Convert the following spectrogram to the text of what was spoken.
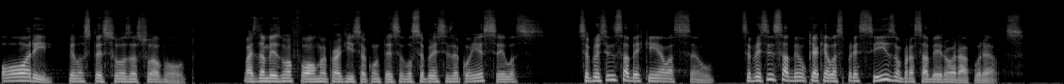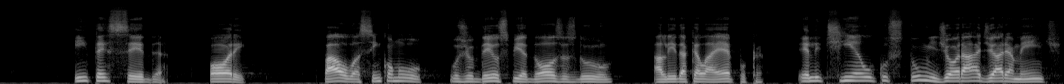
Ore pelas pessoas à sua volta. Mas da mesma forma, para que isso aconteça, você precisa conhecê-las. Você precisa saber quem elas são. Você precisa saber o que é que elas precisam para saber orar por elas. Interceda, ore. Paulo, assim como os judeus piedosos do ali daquela época, ele tinha o costume de orar diariamente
